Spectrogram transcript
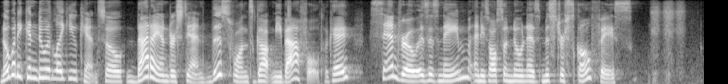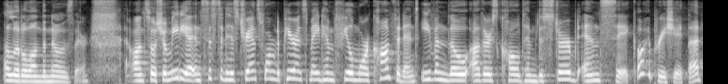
Nobody can do it like you can. So that I understand. This one's got me baffled, okay? Sandro is his name and he's also known as Mr. Skullface. a little on the nose there. On social media, insisted his transformed appearance made him feel more confident, even though others called him disturbed and sick. Oh, I appreciate that.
